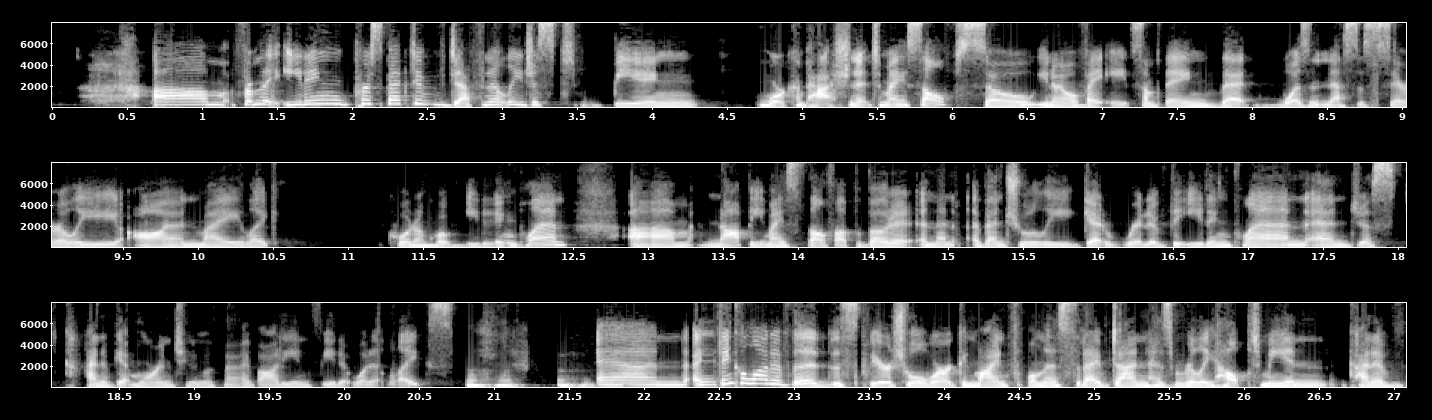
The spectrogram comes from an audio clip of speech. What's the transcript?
um, from the eating perspective, definitely just being more compassionate to myself. So, you know, if mm-hmm. I ate something that wasn't necessarily on my like quote unquote mm. eating plan, um, not beat myself up about it, and then eventually get rid of the eating plan and just kind of get more in tune with my body and feed it what it likes. Mm-hmm. Mm-hmm. And I think a lot of the the spiritual work and mindfulness that I've done has really helped me in kind of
